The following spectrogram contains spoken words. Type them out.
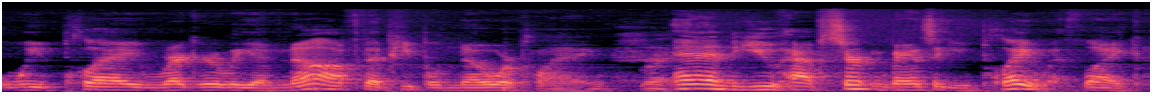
we play regularly enough that people know we're playing, Right. and you have certain bands that you play with. Like,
